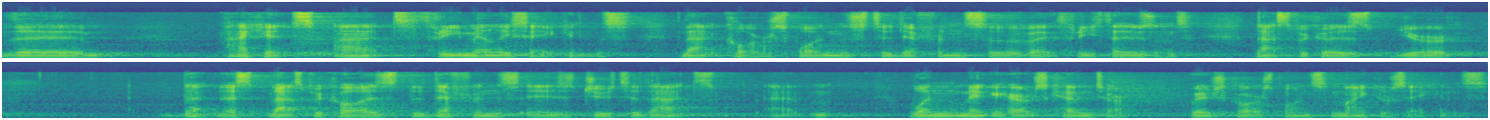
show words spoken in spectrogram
the packets at three milliseconds, that corresponds to a difference of about 3,000. That's because you're, that, that's, that's because the difference is due to that uh, one megahertz counter, which corresponds to microseconds.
